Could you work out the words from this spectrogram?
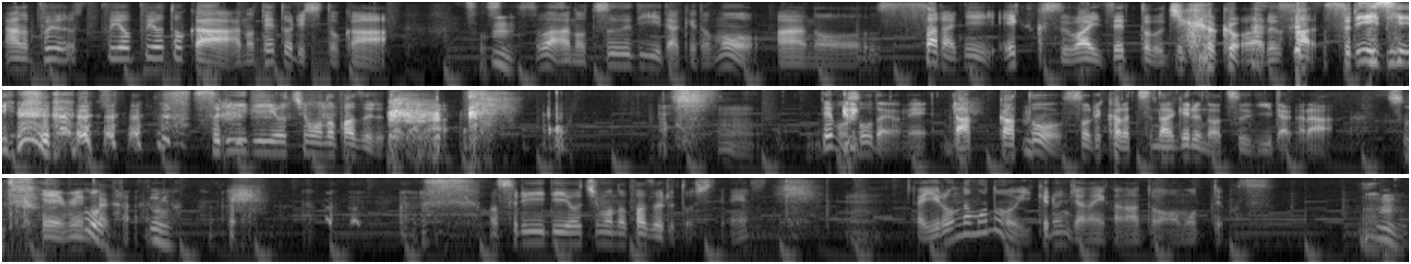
あのぷよぷよぷよとか、あのテトリスとかそうそうそう。はあの 2D だけども、あのさらに XYZ の軸が加わる さ 3D、3D 落ち物パズルだから。うん。でもそうだよね。落下とそれからつなげるのは 2D だから、平面だから。うん。まあ 3D 落ち物パズルとしてね、うん、いろんなものをいけるんじゃないかなとは思ってます。うん。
